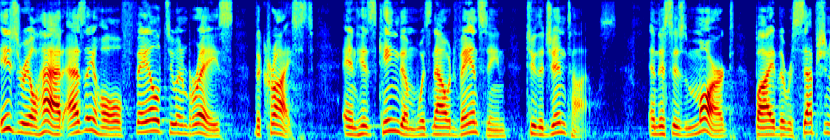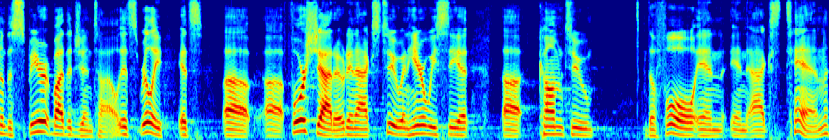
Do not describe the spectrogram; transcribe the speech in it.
Israel had, as a whole, failed to embrace the Christ, and his kingdom was now advancing to the Gentiles. And this is marked by the reception of the Spirit by the Gentile. It's really it's uh, uh, foreshadowed in Acts two, and here we see it uh, come to the full in in Acts ten.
